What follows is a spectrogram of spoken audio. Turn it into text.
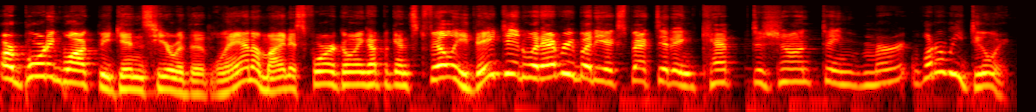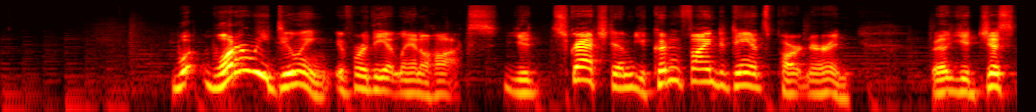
Our boarding walk begins here with Atlanta minus four going up against Philly. They did what everybody expected and kept Dejounte Murray. What are we doing? What, what are we doing if we're the Atlanta Hawks? You scratched him. You couldn't find a dance partner. And, well, you just.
